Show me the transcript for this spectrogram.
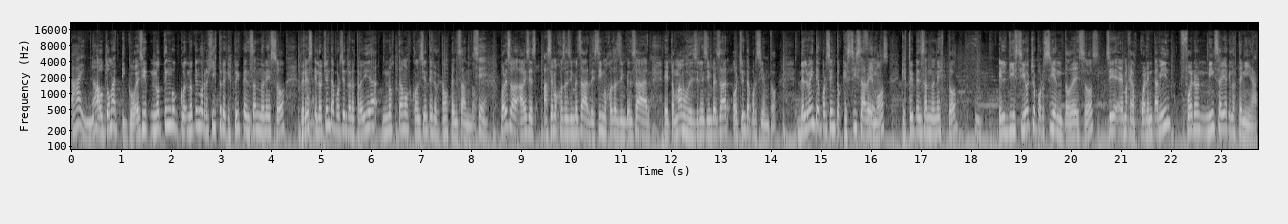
ay, no. Automático. Es decir, no tengo, no tengo registro de que estoy pensando en eso, pero es el 80% de nuestra vida no estamos conscientes de lo que estamos pensando. Sí. Por eso a veces hacemos cosas sin pensar, decimos cosas sin pensar, eh, tomamos decisiones sin pensar, 80%. Del 20% que sí sabemos que estoy pensando en esto, el 18% de esos, ¿sí? imaginaos, 40.000 fueron, ni sabía que los tenía.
